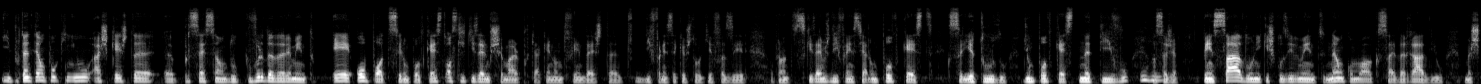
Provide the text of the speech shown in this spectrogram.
E portanto é um pouquinho, acho que esta percepção do que verdadeiramente é ou pode ser um podcast, ou se lhe quisermos chamar, porque há quem não defenda esta diferença que eu estou aqui a fazer, ou pronto, se quisermos diferenciar um podcast, que seria tudo, de um podcast nativo, uhum. ou seja, pensado único e exclusivamente não como algo que sai da rádio, mas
